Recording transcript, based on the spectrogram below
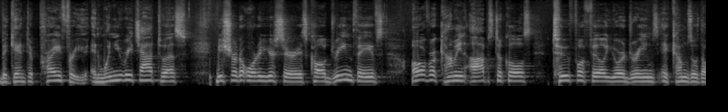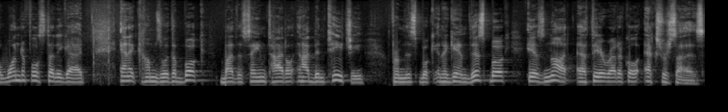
begin to pray for you. And when you reach out to us, be sure to order your series called Dream Thieves Overcoming Obstacles to Fulfill Your Dreams. It comes with a wonderful study guide and it comes with a book by the same title. And I've been teaching from this book. And again, this book is not a theoretical exercise.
